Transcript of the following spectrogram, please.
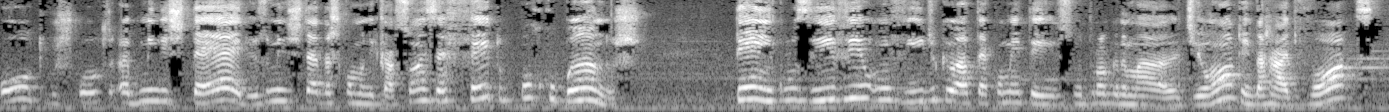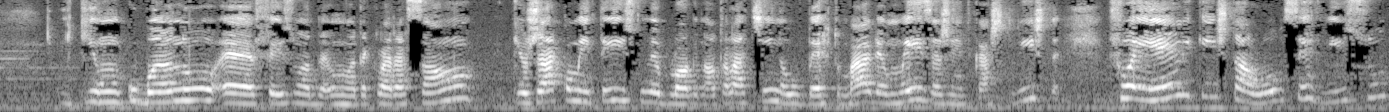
outros, outros eh, ministérios, o Ministério das Comunicações é feito por cubanos. Tem, inclusive, um vídeo que eu até comentei isso no programa de ontem, da Rádio Vox, e que um cubano é, fez uma, uma declaração que eu já comentei isso no meu blog Nota Latina, o Huberto Mário é um ex-agente castrista, foi ele que instalou o serviço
